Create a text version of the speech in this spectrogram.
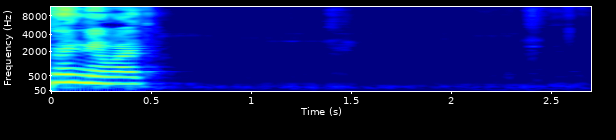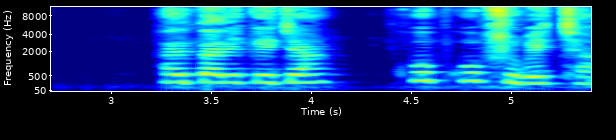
धन्यवाद. हरतालिकेच्या खूप खूप शुभेच्छा.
